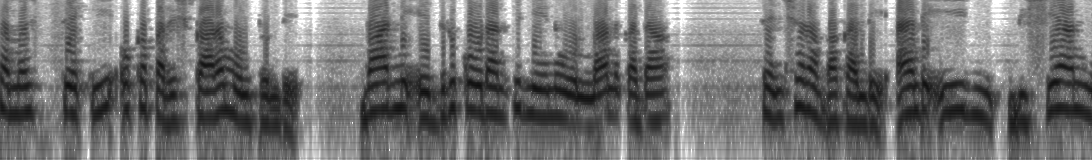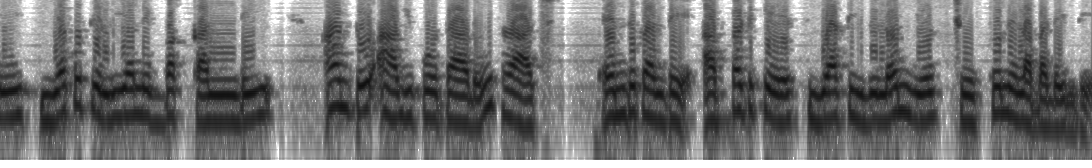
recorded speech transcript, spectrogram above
సమస్యకి ఒక పరిష్కారం ఉంటుంది. వారిని ఎదుర్కోవడానికి నేను ఉన్నాను కదా. టెన్షన్ అవ్వకండి. అండ్ ఈ విషయాన్ని సీయకు తెలియనివ్వకండి అంటూ ఆగిపోతాడు రాజ్. ఎందుకంటే అప్పటికే సియా టీవీలో న్యూస్ చూస్తూ నిలబడింది.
